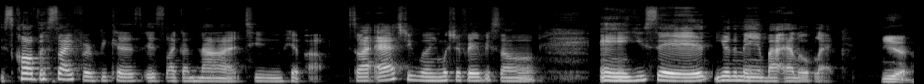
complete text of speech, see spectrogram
It's called the cipher because it's like a nod to hip hop. So I asked you, William, what's your favorite song? And you said "You're the Man" by Aloe Blacc. Yeah.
